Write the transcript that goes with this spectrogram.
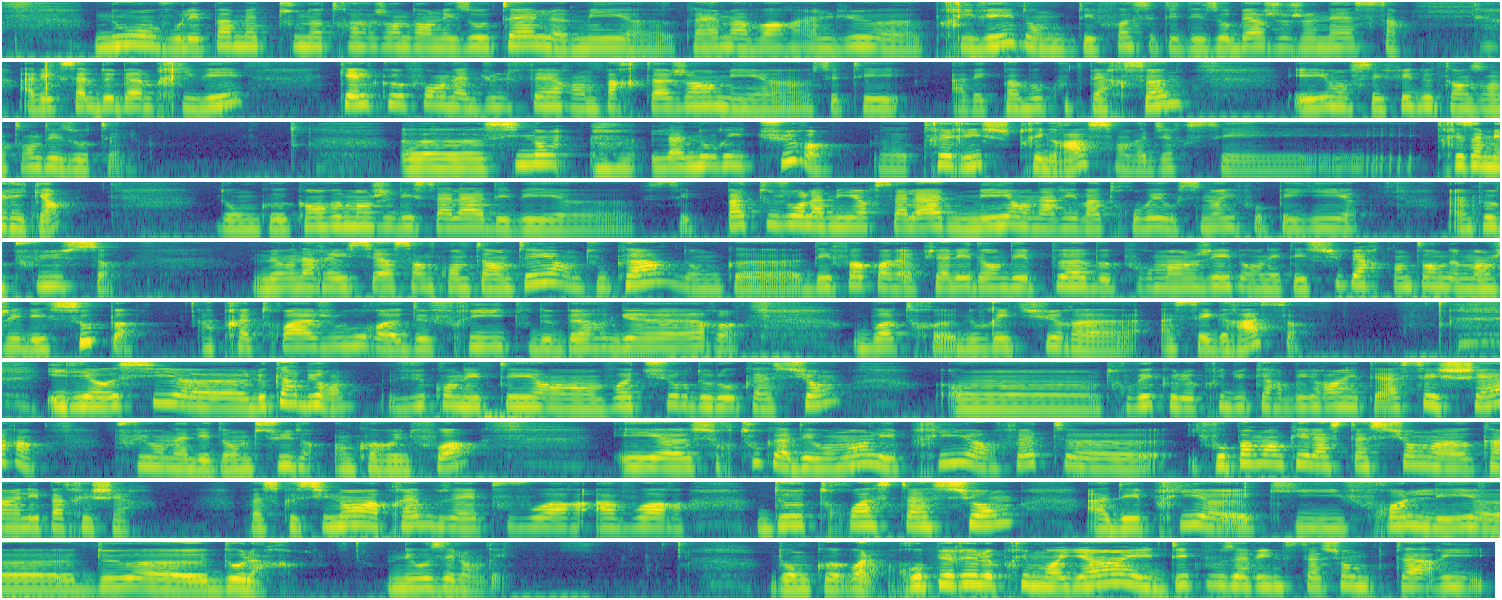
Nous on voulait pas mettre tout notre argent dans les hôtels mais euh, quand même avoir un lieu privé. Donc des fois c'était des auberges de jeunesse avec salle de bain privée. Quelquefois on a dû le faire en partageant mais c'était avec pas beaucoup de personnes et on s'est fait de temps en temps des hôtels. sinon, la nourriture, très riche, très grasse, on va dire que c'est très américain. Donc euh, quand on veut manger des salades, eh euh, c'est pas toujours la meilleure salade, mais on arrive à trouver, ou sinon il faut payer un peu plus. Mais on a réussi à s'en contenter en tout cas. Donc euh, des fois qu'on a pu aller dans des pubs pour manger, ben, on était super content de manger des soupes. Après trois jours de frites ou de burgers ou autre nourriture assez grasse. Il y a aussi le carburant. Vu qu'on était en voiture de location, on trouvait que le prix du carburant était assez cher, plus on allait dans le sud, encore une fois. Et euh, surtout qu'à des moments, les prix, en fait, euh, il faut pas manquer la station euh, quand elle n'est pas très chère. Parce que sinon, après, vous allez pouvoir avoir 2-3 stations à des prix qui frôlent les 2 dollars néo-zélandais. Donc voilà, repérez le prix moyen et dès que vous avez une station où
